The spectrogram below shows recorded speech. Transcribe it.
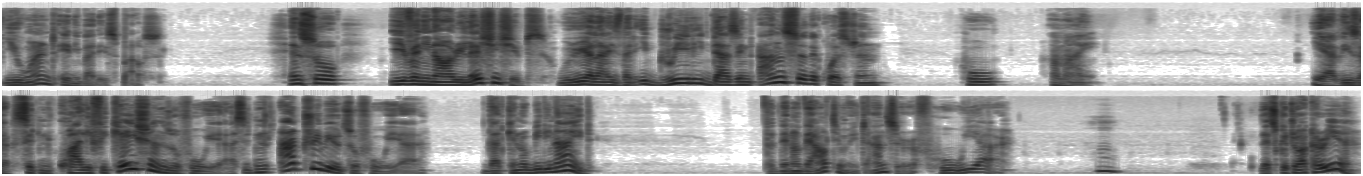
You weren't anybody's spouse. And so, even in our relationships, we realize that it really doesn't answer the question, Who am I? Yeah, these are certain qualifications of who we are, certain attributes of who we are that cannot be denied. But they're not the ultimate answer of who we are. Hmm. Let's go to our career.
